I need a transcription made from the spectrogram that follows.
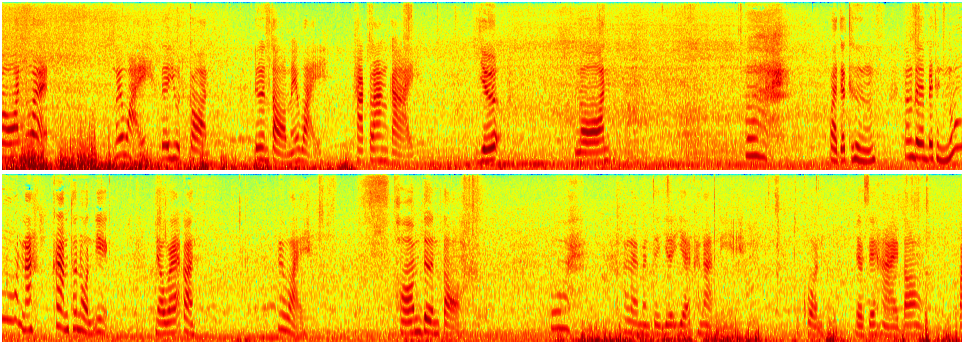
ร้อนด้วย ไม่ไหวเลยหยุดก่อน เดินต่อไม่ไหว พักร่างกาย เยอะ ร้อนกว่าจะถึง ต้องเดินไปถึงนู่นนะ ข้ามถนนอีก เดี๋ยวแวะก่อน ไม่ไหว พร้อมเดินต่อ โอ้ย อะไรมันจะเยอะแยะขนาดนี้ ทุกคน เดี๋ยวเซหายต้องไป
